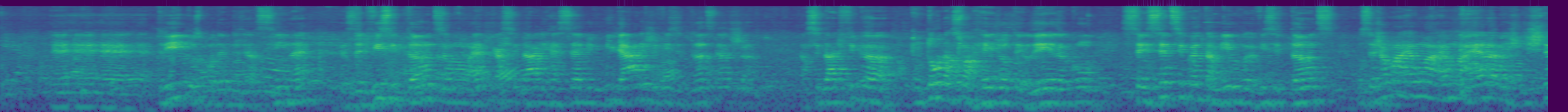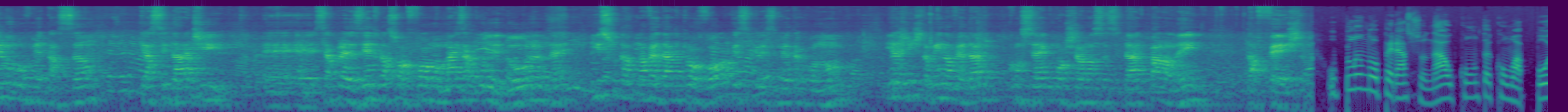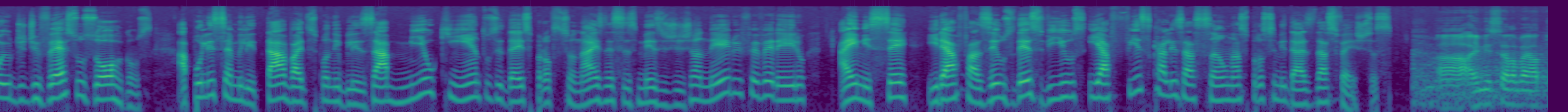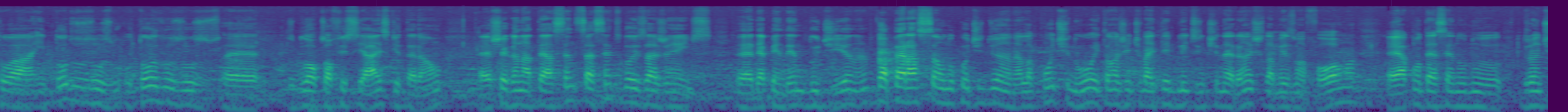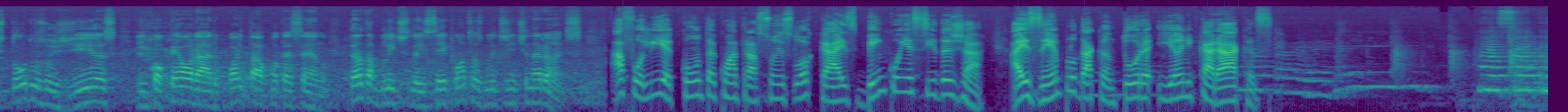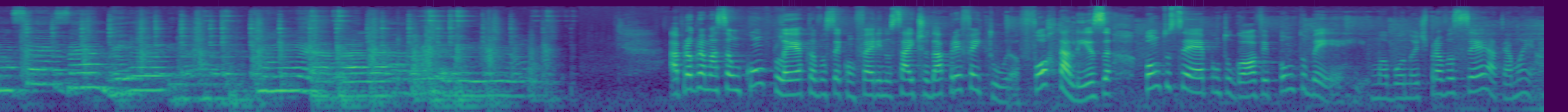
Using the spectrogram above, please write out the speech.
é, é, é, tribos, podemos dizer assim, né? Quer dizer, visitantes, é uma época que a cidade recebe milhares de visitantes, né, Alexandre? A cidade fica com toda a sua rede hoteleira, com 650 mil visitantes, ou seja, é uma, é uma, é uma era de extrema movimentação que a cidade é, é, se apresenta da sua forma mais acolhedora. Né? Isso, na, na, verdade, provoca esse crescimento econômico e a gente também, na verdade, consegue mostrar nossa cidade para além da festa. O plano operacional conta com o apoio de diversos órgãos. A Polícia Militar vai disponibilizar 1.510 profissionais nesses meses de janeiro e fevereiro. A MC irá fazer os desvios e a fiscalização nas proximidades das festas. A MC ela vai atuar em todos os, todos os, é, os blocos oficiais que terão, é, chegando até a 162 agentes, é, dependendo do dia. Né? A operação no cotidiano ela continua, então a gente vai ter blitz itinerantes da mesma forma, é, acontecendo no, durante todos os dias, em qualquer horário pode estar acontecendo, tanto a blitz lei C quanto as blitz itinerantes. A folia conta com atrações locais bem conhecidas já. A exemplo da cantora Iane Caracas, eu sou princesa. A programação completa você confere no site da Prefeitura, fortaleza.ce.gov.br. Uma boa noite para você, até amanhã.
